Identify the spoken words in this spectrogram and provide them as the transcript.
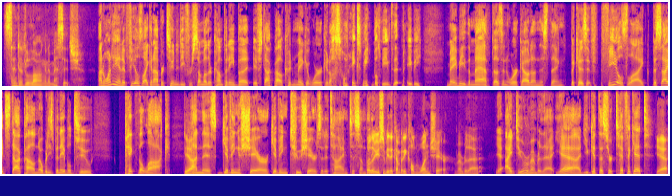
send it along in a message. On one hand, it feels like an opportunity for some other company, but if Stockpile couldn't make it work, it also makes me believe that maybe maybe the math doesn't work out on this thing because it f- feels like besides Stockpile, nobody's been able to pick the lock Yeah. on this giving a share or giving two shares at a time to somebody. Well, there used to be the company called One Share. Remember that? yeah, I do remember that. Yeah, you get the certificate. Yeah,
